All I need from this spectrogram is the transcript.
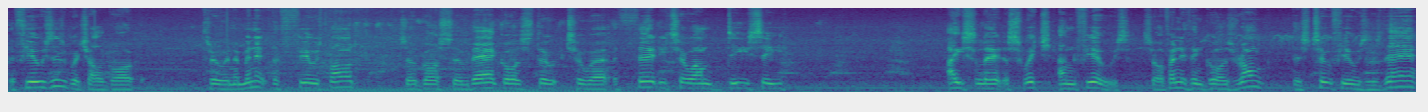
the fuses which I'll go through in a minute the fuse board. So it goes through there goes through to a 32 amp DC isolator switch and fuse. So if anything goes wrong there's two fuses there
